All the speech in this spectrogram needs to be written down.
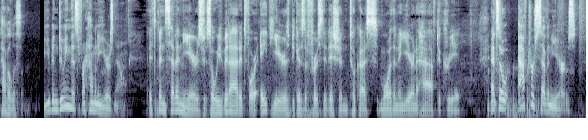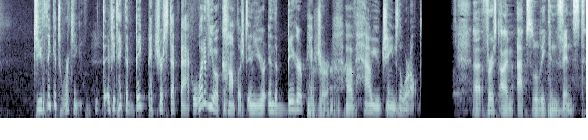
Have a listen. You've been doing this for how many years now? It's been seven years. So we've been at it for eight years because the first edition took us more than a year and a half to create. And so after seven years, do you think it's working? If you take the big picture step back, what have you accomplished in your in the bigger picture of how you change the world? Uh, first, I'm absolutely convinced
